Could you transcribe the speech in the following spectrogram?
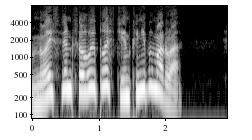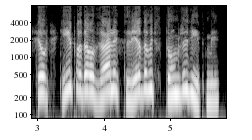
Но и свинцовая пластинка не помогла. Щелчки продолжали следовать в том же ритме —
